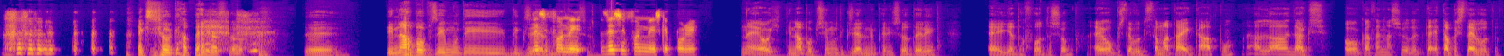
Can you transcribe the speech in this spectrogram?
Εντάξει, ο καθένας το, ε, την άποψή μου την, την ξέρουν δεν, συμφωνεί, περισσότερο. δεν συμφωνείς και πολύ. Ναι, όχι, την άποψή μου την ξέρουν οι περισσότεροι ε, για το Photoshop. Εγώ πιστεύω ότι σταματάει κάπου, αλλά εντάξει, ο καθένας ε, τα, τα πιστεύω του.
